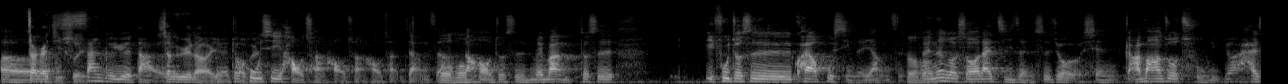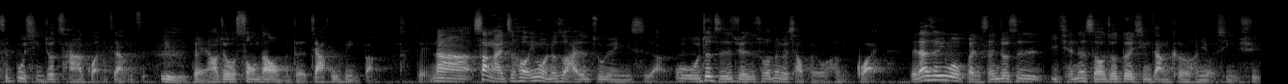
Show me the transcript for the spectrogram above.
呃大概几岁？三个月大而已，三个月大而已对，就呼吸好喘好喘好喘这样子、啊。然后就是没办法，就是一副就是快要不行的样子。哦吼对，那个时候在急诊室就有先赶快帮他做处理，就还是不行就插管这样子。嗯，对，然后就送到我们的加护病房。对，那上来之后，因为我那时候还是住院医师啊，我我就只是觉得说那个小朋友很怪。对，但是因为我本身就是以前的时候就对心脏科很有兴趣，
